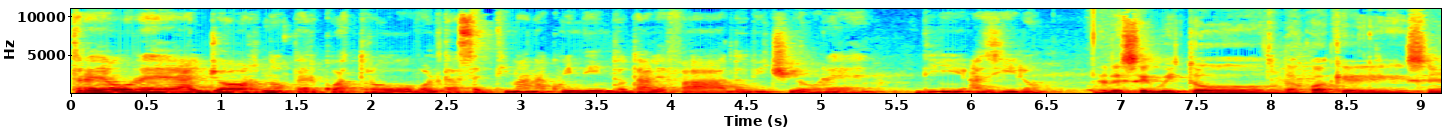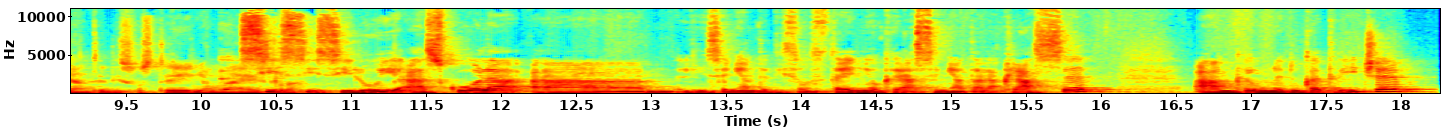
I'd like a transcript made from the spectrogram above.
tre ore al giorno per quattro volte a settimana, quindi in totale fa 12 ore di asilo. Ed è seguito da qualche insegnante di sostegno, maestra? Sì, sì, sì, lui a scuola ha l'insegnante di sostegno che ha assegnato alla classe anche un'educatrice,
